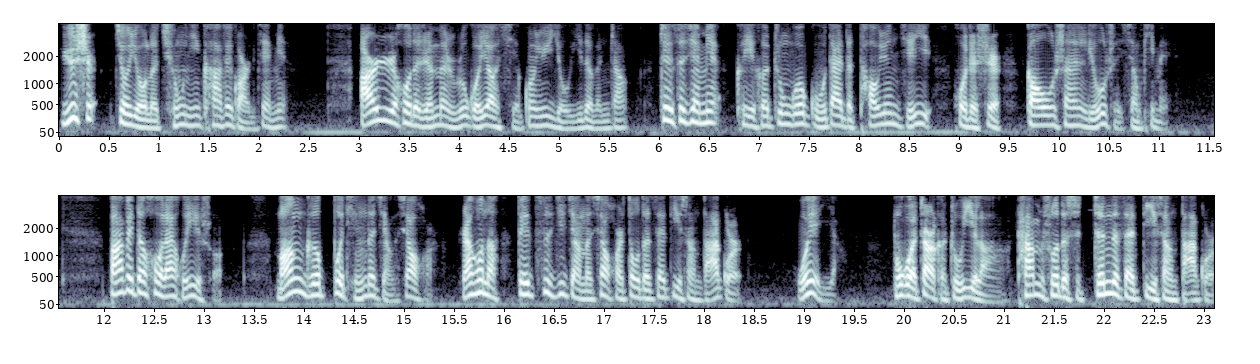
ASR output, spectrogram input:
于是就有了琼尼咖啡馆的见面。而日后的人们如果要写关于友谊的文章，这次见面可以和中国古代的桃园结义或者是高山流水相媲美。巴菲特后来回忆说，芒格不停地讲笑话，然后呢，被自己讲的笑话逗得在地上打滚我也一样。不过这儿可注意了啊，他们说的是真的在地上打滚，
